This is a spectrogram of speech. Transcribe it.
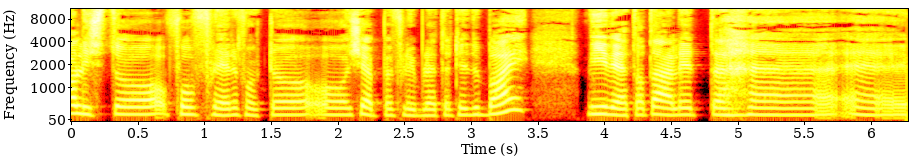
har lyst til å få flere folk til å, å kjøpe flybilletter til Dubai. Vi vet at det er litt eh, eh,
